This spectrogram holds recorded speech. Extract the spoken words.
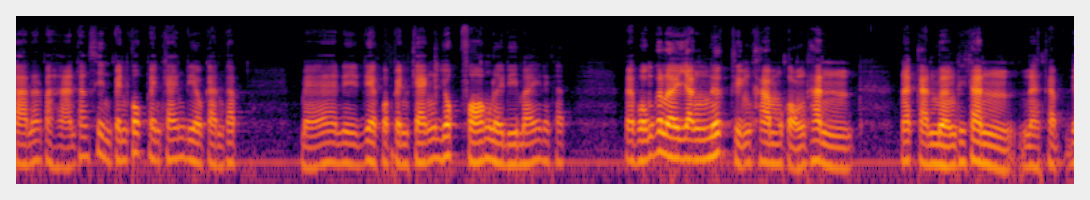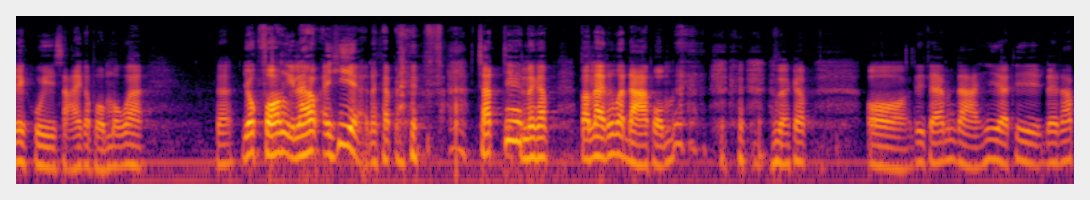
การรัฐประหารทั้งสิ้นเป็นก๊กเป็นแก๊งเดียวกันครับแม้นี่เรียกว่าเป็นแก๊งยกฟ้องเลยดีไหมนะครับแต่ผมก็เลยยังนึกถึงคำของท่านนักการเมืองที่ท่านนะครับได้คุยสายกับผมบอกว่านะยกฟ้องอีกแล้วไอ้เฮียนะครับ ชัดเจนนะครับ ตอนแรกนึกว่าด่าผมนะครับอ๋อที่แท้มันด่าเฮียที่ได้รับ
